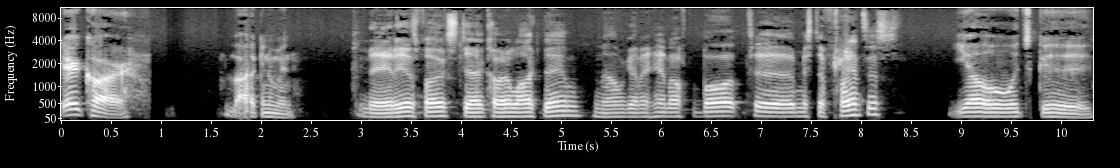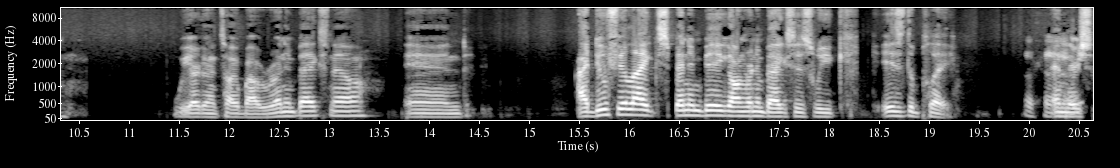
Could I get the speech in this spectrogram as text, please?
Derek Carr, locking him in. There it is, folks. Derek Carr locked in. Now I'm gonna hand off the ball to Mr. Francis. Yo, what's good? We are going to talk about running backs now. And I do feel like spending big on running backs this week is the play. Okay. And there's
